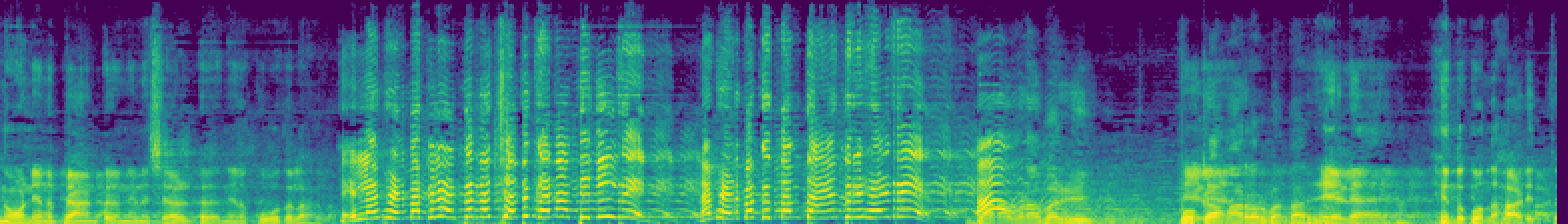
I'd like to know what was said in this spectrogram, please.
ನೋಡ್ ನಿನ್ನ ಪ್ಯಾಂಟ್ ನಿನ್ನ ಶರ್ಟ್ ನಿನ್ನ ಕೂದಲ. ಎಲ್ಲ ಹೆಣ್ಮಕ್ಳು ಹೇಳ್ತಾರ ನಾ ಚಂದ ಕಾಣತೀನಿಲ್ರಿ. ನಮ್ ಹೆಣ್ಮಕ್ಳು ತಮ್ಮ ತಾಯಂದ್ರಿ ಹೇಳ್ರಿ. ಬಡ ಬಡ ಬರ್ರಿ. ಪೊಕ್ಕ ಮಾರೋರ್ ಬಂದಾರೆ ಹೇಳ. ಹಿಂದಕ್ಕೊಂದು ಹಾಡಿತ್ತು.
